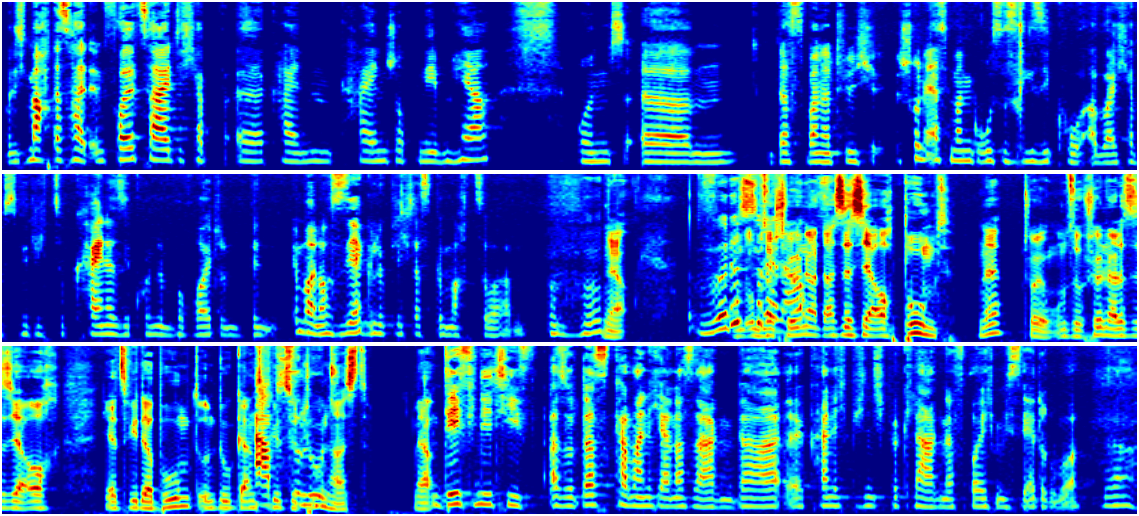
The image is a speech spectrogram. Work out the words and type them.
Und ich mache das halt in Vollzeit. Ich habe äh, keinen keinen Job nebenher. Und ähm, das war natürlich schon erstmal ein großes Risiko, aber ich habe es wirklich zu keiner Sekunde bereut und bin immer noch sehr glücklich, das gemacht zu haben. Mhm. Ja. Würdest und umso schöner, dass es ja auch boomt. Ne? Entschuldigung, umso schöner, dass es ja auch jetzt wieder boomt und du ganz Absolut. viel zu tun hast. Ja. Definitiv. Also das kann man nicht anders sagen. Da äh, kann ich mich nicht beklagen. Da freue ich mich sehr drüber. Ja.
